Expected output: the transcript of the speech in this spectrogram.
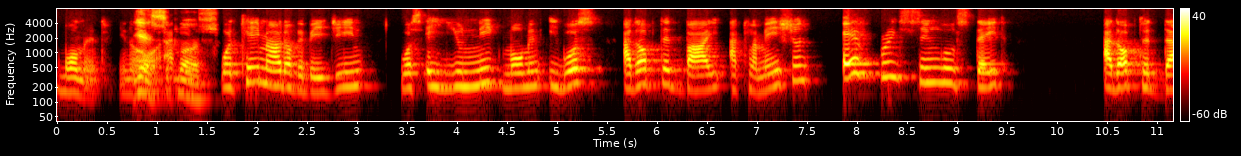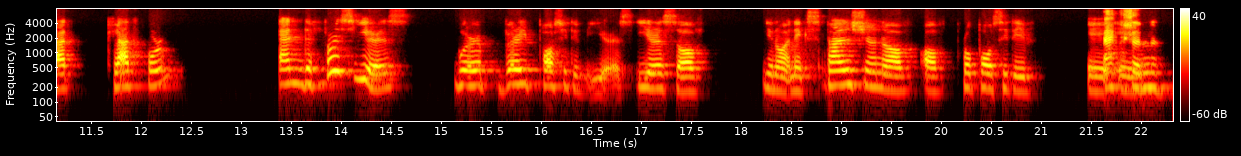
moment, you know. Yes, it was. What came out of the Beijing was a unique moment. It was adopted by acclamation. Every single state adopted that platform. And the first years were very positive years, years of, you know, an expansion of, of propositive uh, action. Uh,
